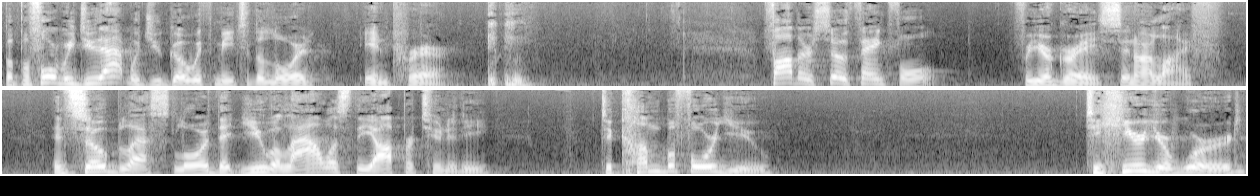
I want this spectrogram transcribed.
But before we do that, would you go with me to the Lord in prayer? Father, so thankful for your grace in our life. And so blessed, Lord, that you allow us the opportunity to come before you, to hear your word,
